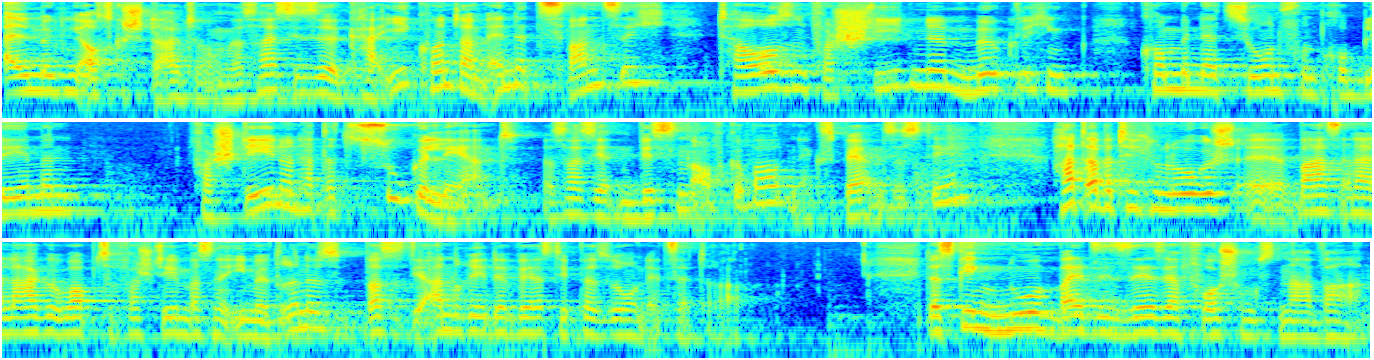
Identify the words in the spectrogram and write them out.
allen möglichen Ausgestaltungen. Das heißt, diese KI konnte am Ende 20.000 verschiedene möglichen Kombinationen von Problemen verstehen und hat dazugelernt. Das heißt, sie hat ein Wissen aufgebaut, ein Expertensystem, hat aber technologisch, äh, war es in der Lage überhaupt zu verstehen, was in der E-Mail drin ist, was ist die Anrede, wer ist die Person etc. Das ging nur, weil sie sehr, sehr forschungsnah waren.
